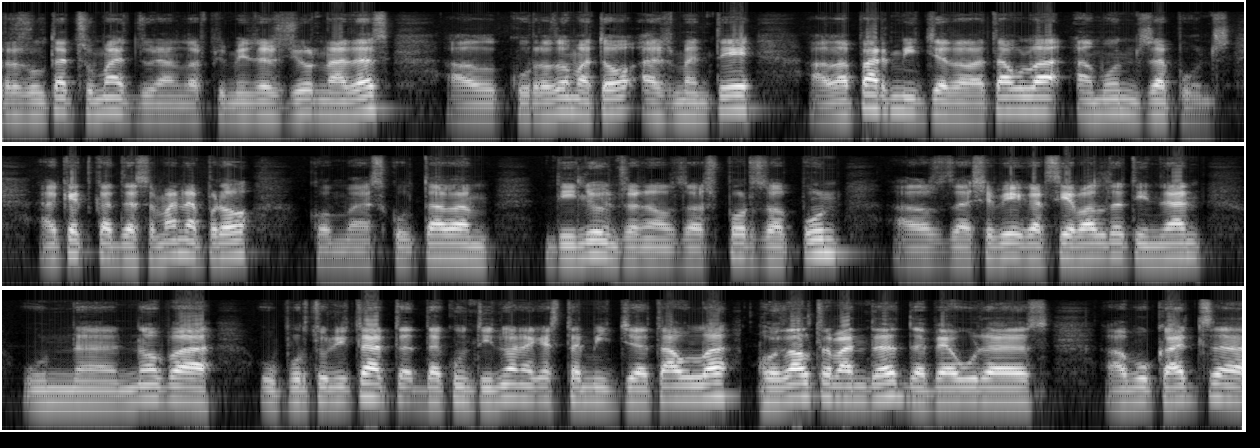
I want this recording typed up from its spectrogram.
resultats sumats durant les primeres jornades, el corredor Mató es manté a la part mitja de la taula amb 11 punts. Aquest cap de setmana, però, com escoltàvem dilluns en els esports del punt, els de Xavier García Balda tindran una nova oportunitat de continuar en aquesta mitja taula o, d'altra banda, de veure's abocats a,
